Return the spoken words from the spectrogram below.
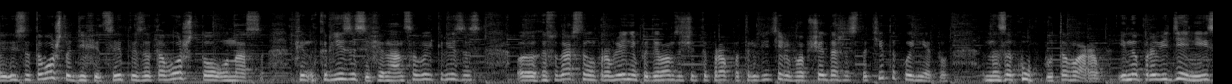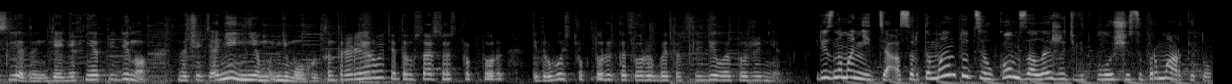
из-за того, что дефицит, из-за того, что у нас кризис и финансовый кризис, э, Государственное управление по делам защиты прав потребителей вообще даже статьи такой нету на закупку товаров и на проведение исследований денег не отведено. Значит, они не, не могут контролировать это государственные структуры, и другой структуры, которая бы это следила, тоже нет. Різноманіття асортименту цілком залежить від площі супермаркету.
